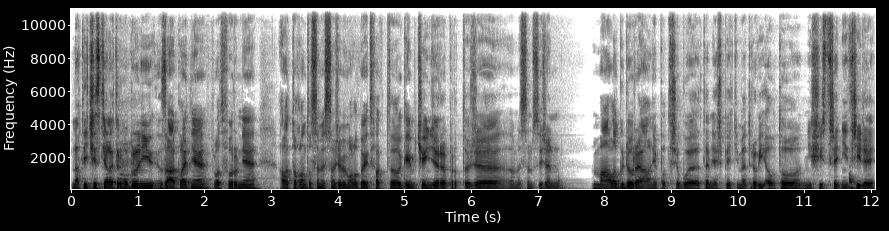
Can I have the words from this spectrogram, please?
na té čistě elektromobilní základně, platformě, ale tohle to si myslím, že by mohlo být fakt eh, game changer, protože eh, myslím si, že málo kdo reálně potřebuje téměř pětimetrový auto nižší střední třídy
